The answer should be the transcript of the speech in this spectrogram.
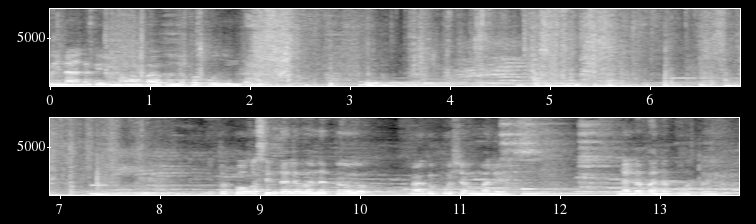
Po ilalagay yung mga bagong laba po yung damit. Ito po kasi dalawa na to, bago po siya umalis, nalaban na po ito eh.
